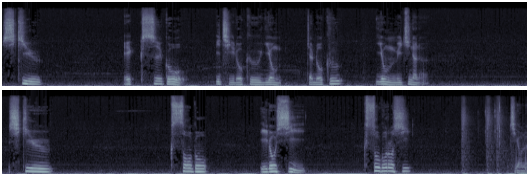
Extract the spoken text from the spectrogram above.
至急 X5164 じゃあ6417至急クソゴいろしいクソ殺し。違うな。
